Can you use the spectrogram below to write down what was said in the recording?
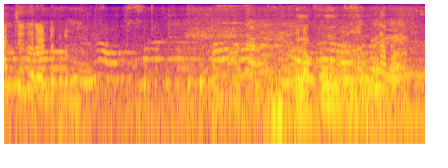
அச்சது ரெண்டு கொடுங்க என்ன பூ மட்டும்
